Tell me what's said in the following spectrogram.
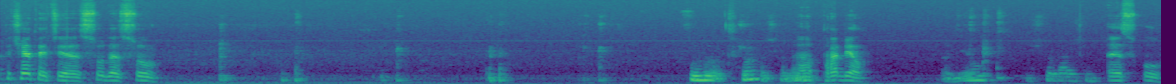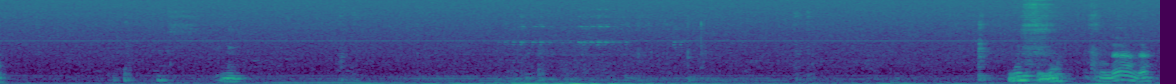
Напечатайте суда су. Судо, черточка, да? пробел. Пробел. И что дальше? СУ. Да? Да,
